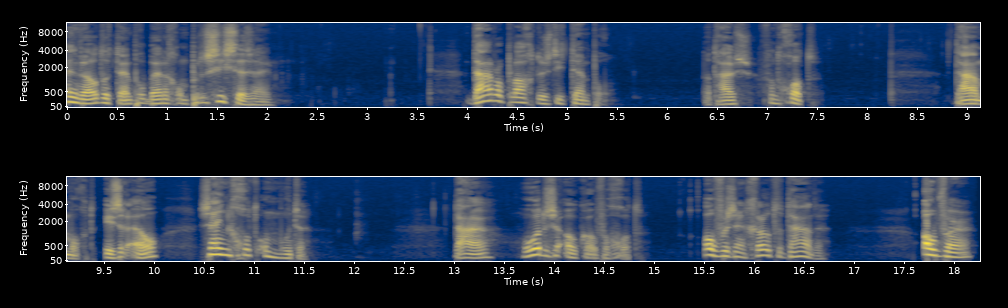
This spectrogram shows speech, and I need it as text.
En wel de Tempelberg om precies te zijn. Daarop lag dus die tempel, dat huis van God. Daar mocht Israël zijn God ontmoeten. Daar hoorden ze ook over God, over zijn grote daden, over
